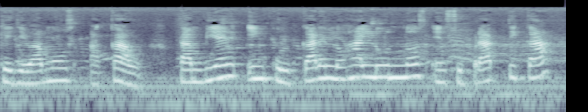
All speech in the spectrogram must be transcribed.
que llevamos a cabo. También inculcar en los alumnos en su práctica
